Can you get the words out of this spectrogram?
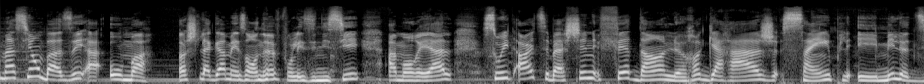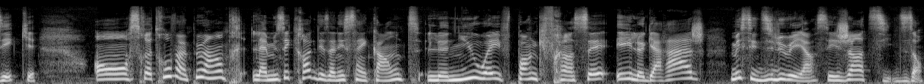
Formation basée à Oma. Hochelaga Maisonneuve pour les initiés à Montréal. Sweetheart Sébastien fait dans le rock garage simple et mélodique. On se retrouve un peu entre la musique rock des années 50, le new wave punk français et le garage, mais c'est dilué, hein, c'est gentil, disons.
